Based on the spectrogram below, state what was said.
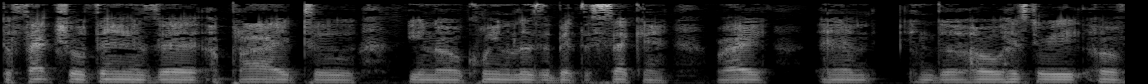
the factual things that applied to, you know, Queen Elizabeth II, right? And, and the whole history of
